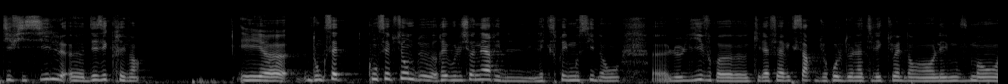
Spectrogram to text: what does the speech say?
difficiles euh, des écrivains. Et euh, donc cette conception de révolutionnaire, il l'exprime aussi dans euh, le livre qu'il a fait avec Sartre du rôle de l'intellectuel dans les mouvements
